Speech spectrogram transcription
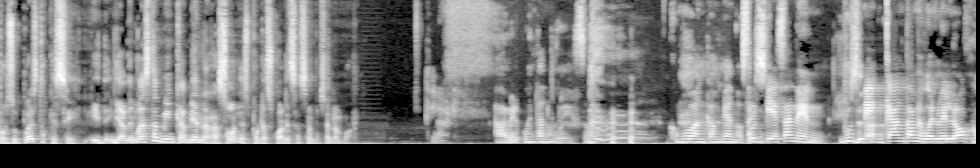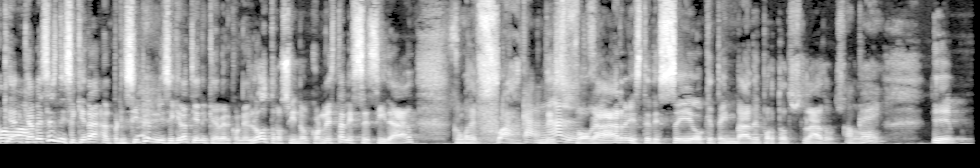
Por supuesto que sí. Y, y, además también cambian las razones por las cuales hacemos el amor. Claro. A ver, cuéntanos de eso. ¿Cómo van cambiando? O sea, Pues- empiezan en pues, me a- encanta, me vuelve loco. Que, que a veces ni siquiera, al principio, ni siquiera tiene que ver con el otro, sino con esta necesidad como de ¡fua! Carnal, desfogar este deseo que te invade por todos lados. Eh,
